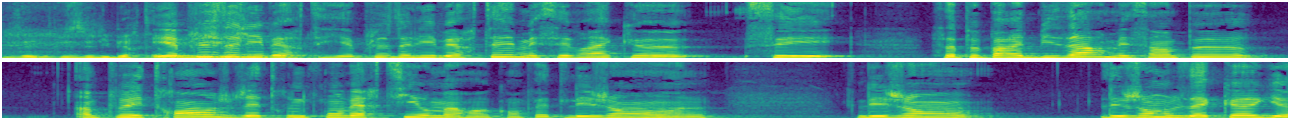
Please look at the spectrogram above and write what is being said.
Vous avez plus de liberté. Il y a plus de liberté. Il y a plus de liberté, mais c'est vrai que c'est, ça peut paraître bizarre, mais c'est un peu un peu étrange d'être une convertie au Maroc. En fait, les gens, euh, les gens les gens nous accueillent,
